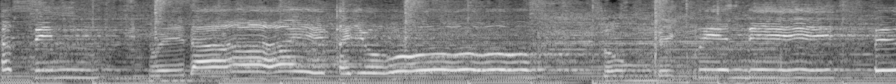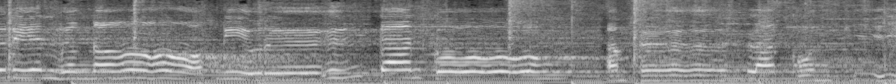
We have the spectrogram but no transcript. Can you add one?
ทักษิณช่วยได้ทะโยส่งเด็กเรียนดี ไปเรียนเมืองนอกนี่หรือการโกงอำเภอละคนที่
